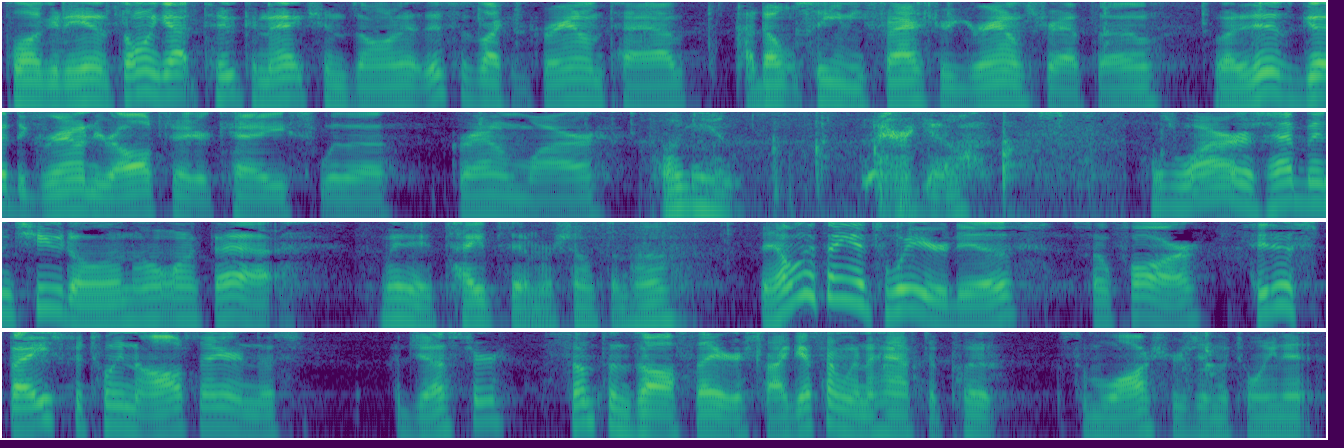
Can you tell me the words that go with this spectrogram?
plug it in. It's only got two connections on it. This is like a ground tab. I don't see any factory ground strap though. But it is good to ground your alternator case with a ground wire. Plug in. There we go. Those wires have been chewed on. I don't like that. We need to tape them or something huh? The only thing that's weird is so far see this space between the alternator and this adjuster? Something's off there so i guess i'm going to have to put some washers in between it.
